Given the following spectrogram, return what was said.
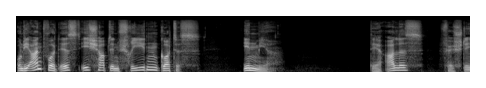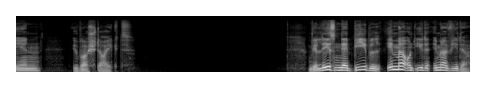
Und die Antwort ist, ich habe den Frieden Gottes in mir, der alles Verstehen übersteigt. Wir lesen in der Bibel immer und immer wieder,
